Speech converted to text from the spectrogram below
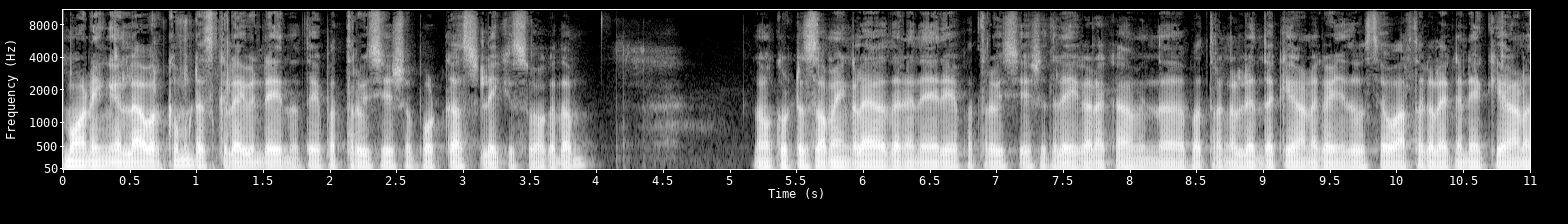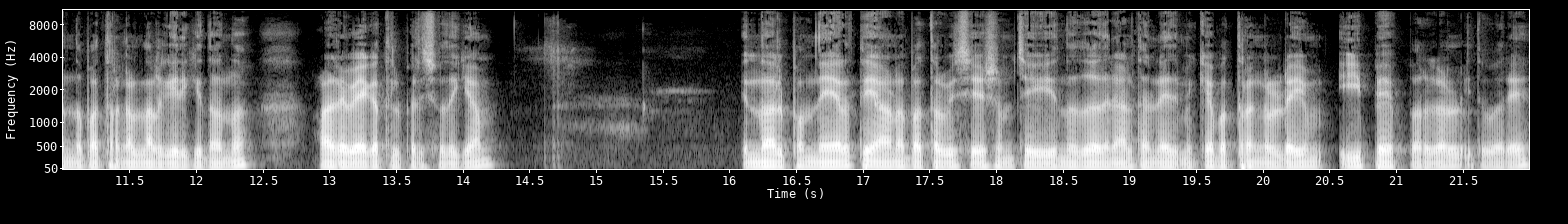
മോർണിംഗ് എല്ലാവർക്കും. ഡെസ്ക് ലൈവിന്റെ ഇന്നത്തെ പത്രവിശേഷ പോഡ്കാസ്റ്റിലേക്ക് സ്വാഗതം. നമുക്കൊട്ടും സമയം കളയാതെ തന്നെ നേരെ പത്രവിശേഷത്തിലേക്ക് കടക്കാം. ഇന്ന് പത്രങ്ങളിൽ എന്തൊക്കെയാണ് കഴിഞ്ഞ ദിവസത്തെ വാർത്തകൾ എങ്ങനെയൊക്കെയാണ് ഇന്ന് പത്രങ്ങൾ നൽകിയിരിക്കുന്നതെന്ന് വളരെ വേഗത്തിൽ പരിശോധിക്കാം. ഇന്ന് അല്പം നേരത്തെയാണ് പത്രവിശേഷം ചെയ്യുന്നത്. അതിനാൽ തന്നെ മിക്ക പത്രങ്ങളുടെയും ഇ പേപ്പറുകൾ ഇതുവരെ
